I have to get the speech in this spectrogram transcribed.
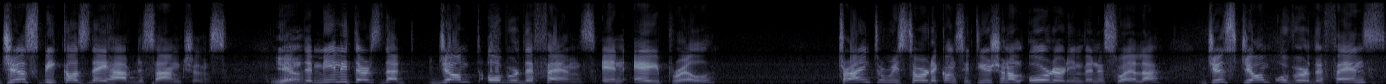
just because they have the sanctions. Yeah. And the militaries that jumped over the fence in April, trying to restore the constitutional order in Venezuela, just jump over the fence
